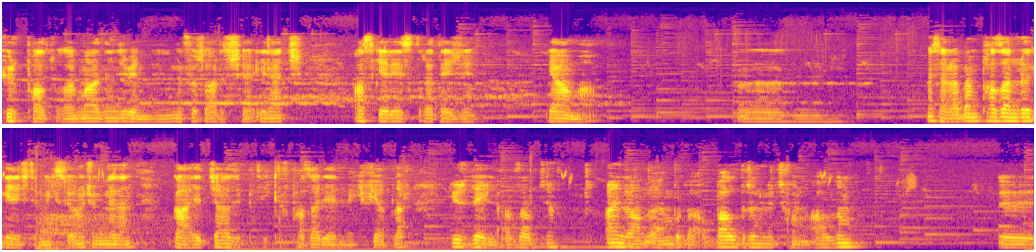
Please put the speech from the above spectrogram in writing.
kürk paltolar, madenci verimleri, nüfus artışı, ilaç, askeri strateji, yağma. Eee, Mesela ben pazarlığı geliştirmek istiyorum çünkü neden? Gayet cazip bir teklif pazar yerindeki fiyatlar %50 azaltacağım. Aynı zamanda ben burada Baldır'ın lütfunu aldım. Ee,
